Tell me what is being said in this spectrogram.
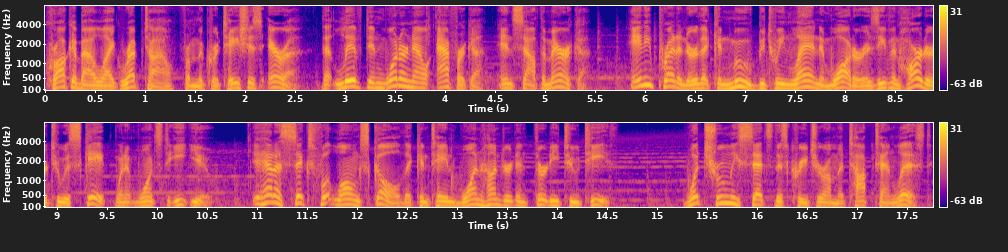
crocodile-like reptile from the Cretaceous era that lived in what are now Africa and South America. Any predator that can move between land and water is even harder to escape when it wants to eat you. It had a 6-foot-long skull that contained 132 teeth. What truly sets this creature on the top 10 list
